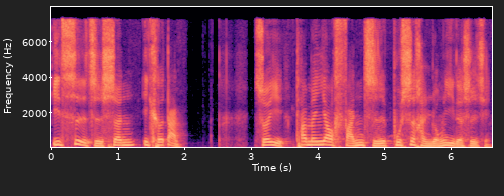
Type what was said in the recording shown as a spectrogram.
一次只生一颗蛋，所以它们要繁殖不是很容易的事情。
